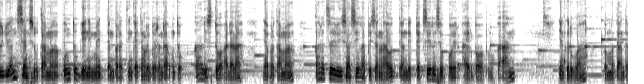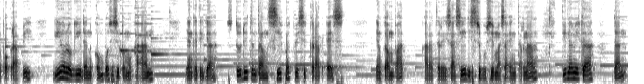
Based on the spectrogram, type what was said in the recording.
Tujuan sains utama untuk Ganymede dan pada tingkat yang lebih rendah untuk Callisto adalah yang pertama, karakterisasi lapisan laut dan deteksi reservoir air bawah permukaan. Yang kedua, pemetaan topografi, geologi dan komposisi permukaan. Yang ketiga, studi tentang sifat fisik kerak es. Yang keempat, karakterisasi distribusi massa internal, dinamika, dan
